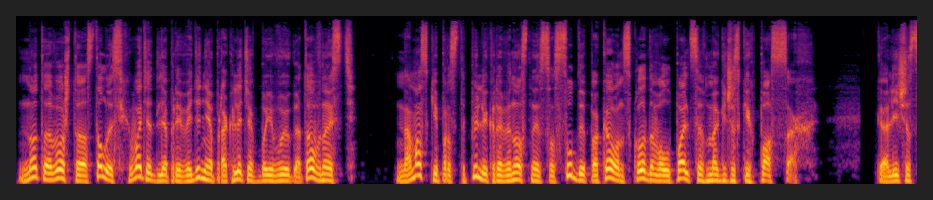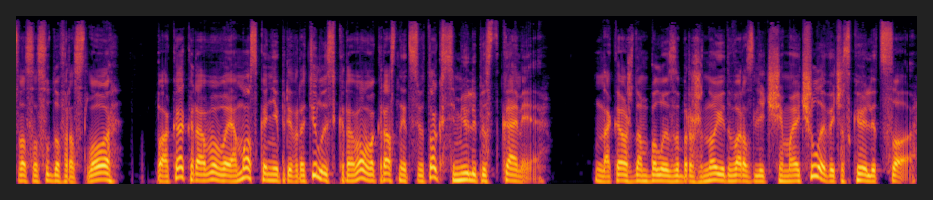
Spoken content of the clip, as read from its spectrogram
но того, что осталось, хватит для приведения проклятия в боевую готовность. На маске проступили кровеносные сосуды, пока он складывал пальцы в магических пассах. Количество сосудов росло, пока кровавая маска не превратилась в кроваво-красный цветок с семью лепестками. На каждом было изображено едва различимое человеческое лицо.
